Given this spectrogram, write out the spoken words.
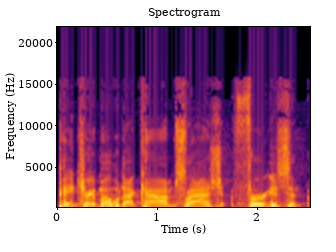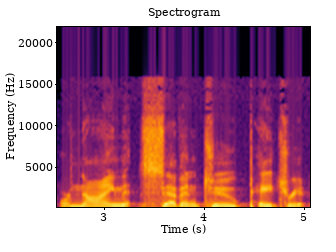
PatriotMobile.com slash Ferguson or 972 Patriot.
